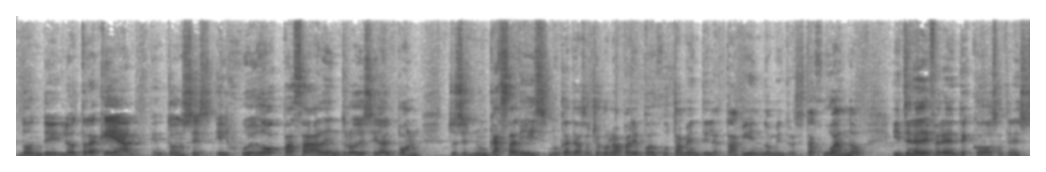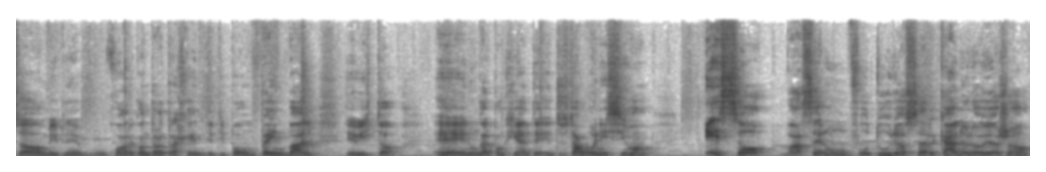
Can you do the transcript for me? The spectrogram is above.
Donde lo traquean, entonces el juego pasa adentro de ese galpón. Entonces nunca salís, nunca te vas a chocar una pared porque justamente la estás viendo mientras estás jugando. Y tenés diferentes cosas, tenés zombies, tenés jugar contra otra gente, tipo un paintball, he visto eh, en un galpón gigante. Entonces está buenísimo. Eso va a ser un futuro cercano, lo veo yo.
